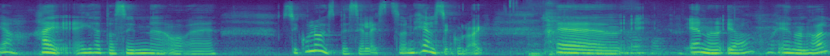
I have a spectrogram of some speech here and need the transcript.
Ja, hei. Jeg heter Synne og er psykologspesialist, så en hel psykolog. Eh, en, ja, en og en halv.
